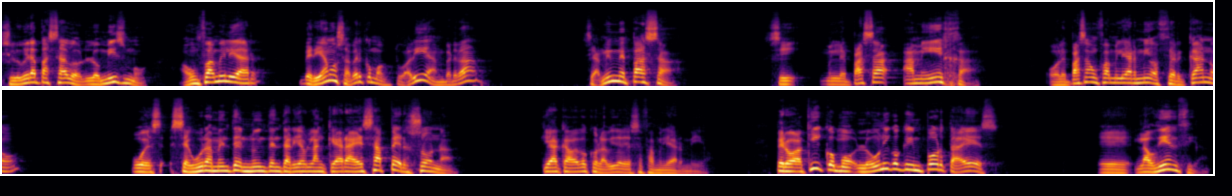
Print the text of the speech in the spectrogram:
si le hubiera pasado lo mismo a un familiar, veríamos a ver cómo actuarían, ¿verdad? Si a mí me pasa, si le pasa a mi hija, o le pasa a un familiar mío cercano, pues seguramente no intentaría blanquear a esa persona que ha acabado con la vida de ese familiar mío. Pero aquí, como lo único que importa es eh, la audiencia,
